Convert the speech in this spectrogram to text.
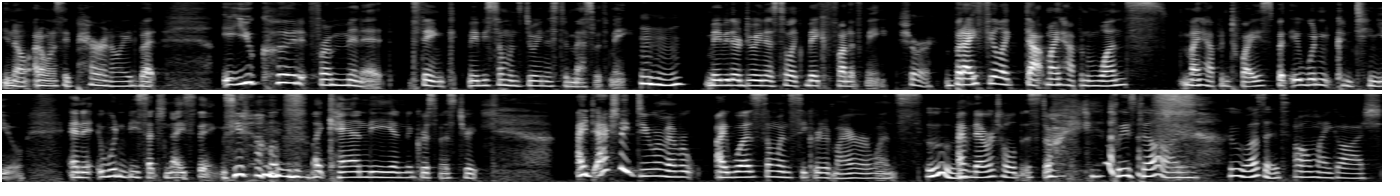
you know, I don't want to say paranoid, but you could for a minute think maybe someone's doing this to mess with me. Mm-hmm. Maybe they're doing this to like make fun of me. Sure. But I feel like that might happen once, might happen twice, but it wouldn't continue. And it, it wouldn't be such nice things, you know, like candy and a Christmas tree. I actually do remember I was someone's secret admirer once. Ooh. I've never told this story. Please tell. I, who was it? Oh my gosh.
